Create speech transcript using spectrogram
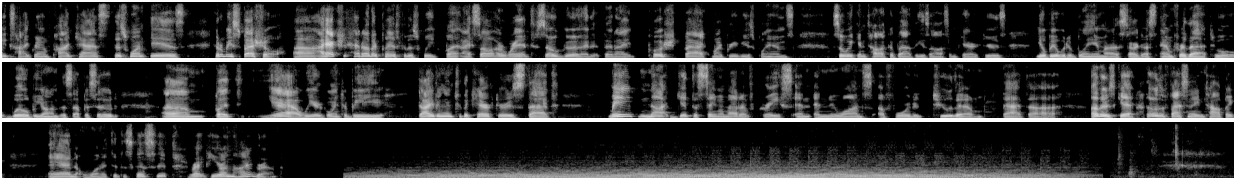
week's High Ground podcast. This one is going to be special. Uh, I actually had other plans for this week, but I saw a rant so good that I pushed back my previous plans so we can talk about these awesome characters. You'll be able to blame uh, Stardust M for that, who will be on this episode. Um, but yeah, we are going to be diving into the characters that may not get the same amount of grace and, and nuance afforded to them that uh, others get. That was a fascinating topic and wanted to discuss it right here on the high ground.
